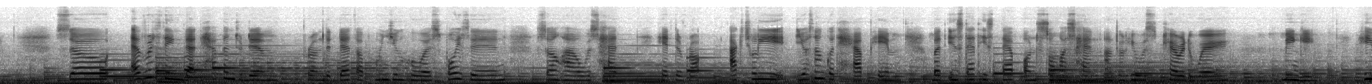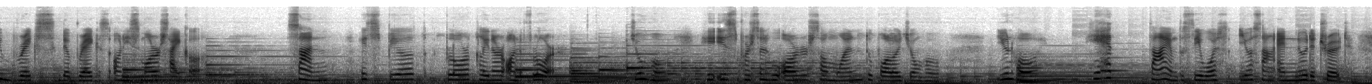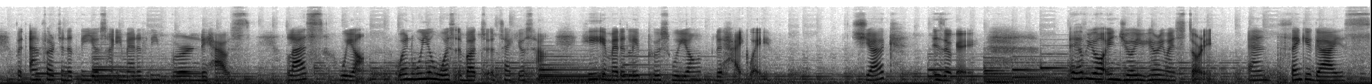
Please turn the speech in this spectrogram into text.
So everything that happened to them from the death of Jung who was poisoned somehow had hit the rock. Actually, Yosang could help him, but instead he stepped on Songhwa's hand until he was carried away. Mingi, he breaks the brakes on his motorcycle. Sun, he spilled floor cleaner on the floor. Jungho, he is person who orders someone to follow Jungho. Yunho, he had time to see Yosang and knew the truth, but unfortunately Yosang immediately burned the house. Last, Woo-young. When Woo-young was about to attack Yosang, he immediately pushed Woo-young to the highway. Shock is okay. I hope you all enjoy hearing my story, and thank you guys.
